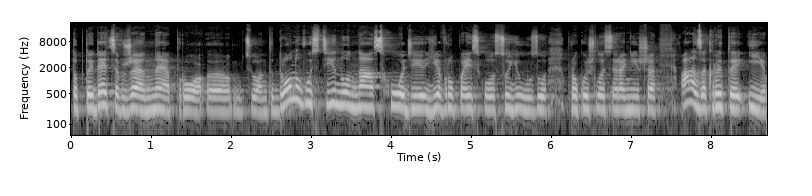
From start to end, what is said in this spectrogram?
Тобто йдеться вже не про е, цю антидронову стіну на сході Європейського союзу, про яку йшлося раніше, а закрити і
